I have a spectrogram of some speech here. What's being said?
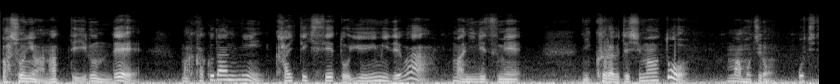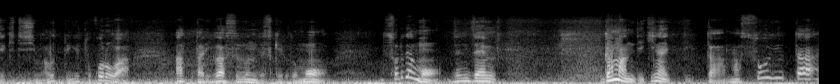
場所にはなっているんで、まあ格段に快適性という意味では、まあ2列目に比べてしまうと、まあもちろん落ちてきてしまうというところはあったりはするんですけれども、それでも全然我慢できないっていった、まあそういった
